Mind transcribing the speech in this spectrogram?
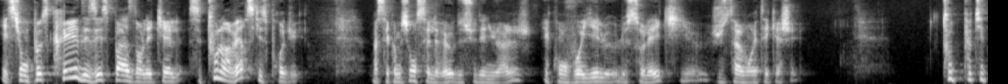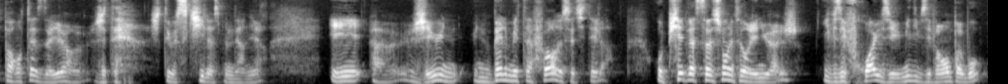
Et si on peut se créer des espaces dans lesquels c'est tout l'inverse qui se produit, bah c'est comme si on s'élevait au-dessus des nuages et qu'on voyait le, soleil qui, euh, juste avant, était caché. Toute petite parenthèse d'ailleurs, j'étais, j'étais au ski la semaine dernière et euh, j'ai eu une, belle métaphore de cette idée-là. Au pied de la station, on était dans les nuages. Il faisait froid, il faisait humide, il faisait vraiment pas beau.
